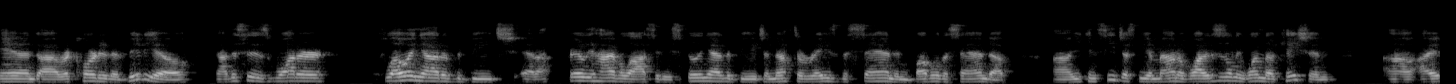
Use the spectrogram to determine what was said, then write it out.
and uh, recorded a video. Now this is water flowing out of the beach at a fairly high velocity, spilling out of the beach enough to raise the sand and bubble the sand up. Uh, you can see just the amount of water. This is only one location, uh, I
